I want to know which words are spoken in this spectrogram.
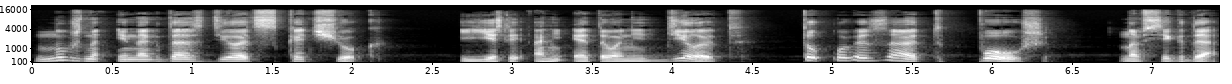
нужно иногда сделать скачок. И если они этого не делают, то увязают по уши. Навсегда.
